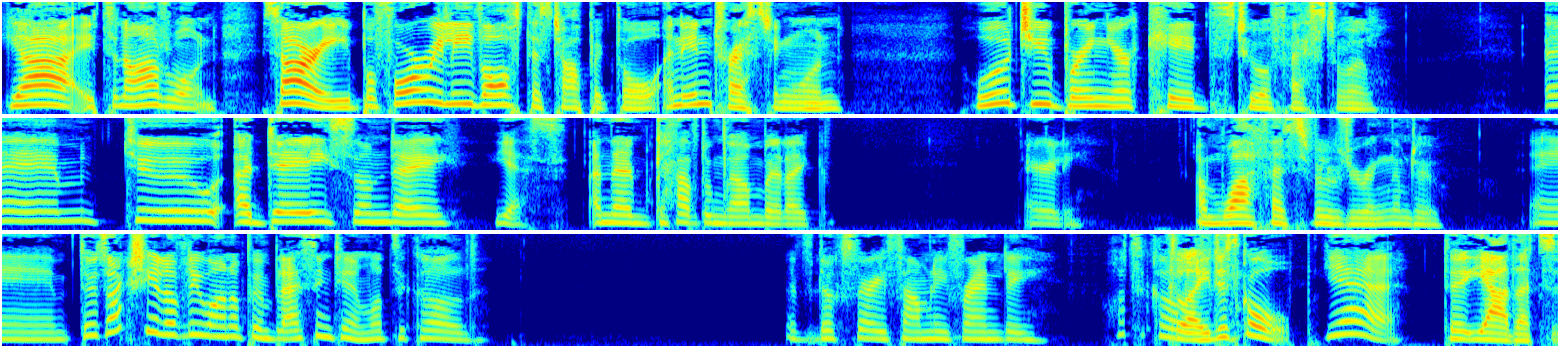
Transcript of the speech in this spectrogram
yeah, it's an odd one. Sorry. Before we leave off this topic, though, an interesting one. Would you bring your kids to a festival? Um, to a day Sunday, yes, and then have them gone by like early. And what festival would you bring them to? Um, there's actually a lovely one up in Blessington. What's it called? It looks very family friendly. What's it called? Kaleidoscope. Yeah. The, yeah, that's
